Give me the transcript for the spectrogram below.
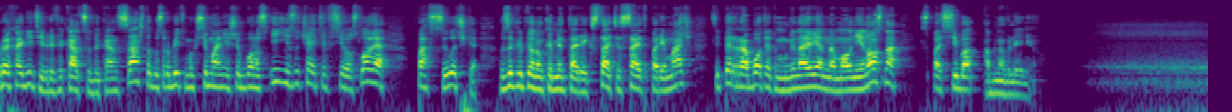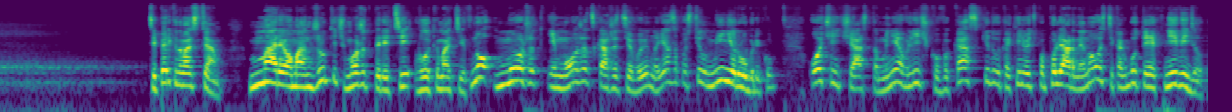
проходите верификацию до конца, чтобы срубить максимальнейший бонус и изучайте все условия по ссылочке в закрепленном комментарии. Кстати, сайт пари матч теперь работает мгновенно, молниеносно. Спасибо обновлению. Теперь к новостям. Марио Манджукич может перейти в Локомотив. Ну, может и может, скажете вы, но я запустил мини-рубрику. Очень часто мне в личку ВК скидывают какие-нибудь популярные новости, как будто я их не видел.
